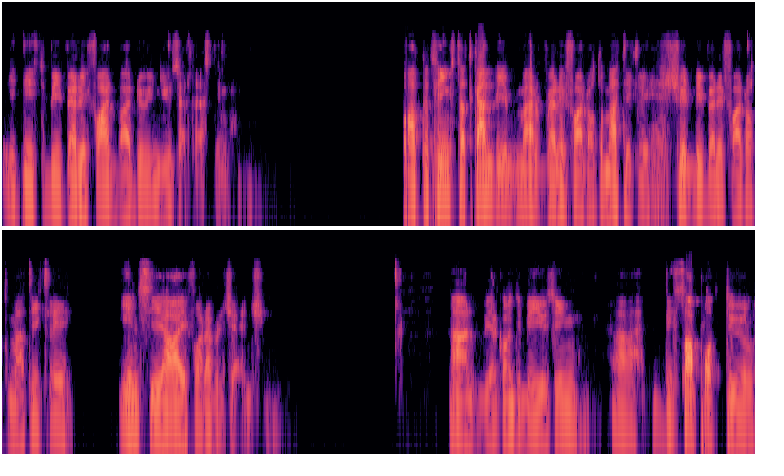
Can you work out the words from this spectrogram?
It needs to be verified by doing user testing. But the things that can be verified automatically should be verified automatically in CI for every change. And we are going to be using uh, the subplot tool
